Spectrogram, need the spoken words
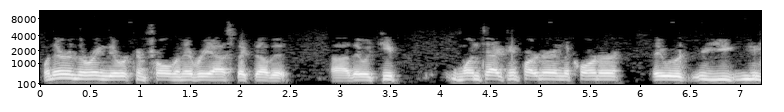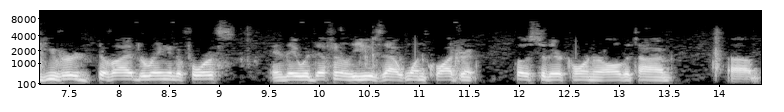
when they were in the ring, they were controlling every aspect of it. Uh, they would keep one tag team partner in the corner. They would, you, you, you've heard divide the ring into fourths, and they would definitely use that one quadrant close to their corner all the time. Um,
